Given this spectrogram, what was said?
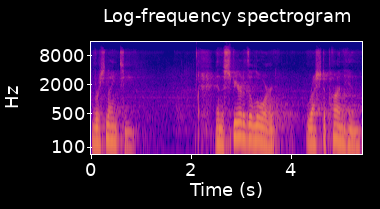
Verse 19. And the Spirit of the Lord rushed upon him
